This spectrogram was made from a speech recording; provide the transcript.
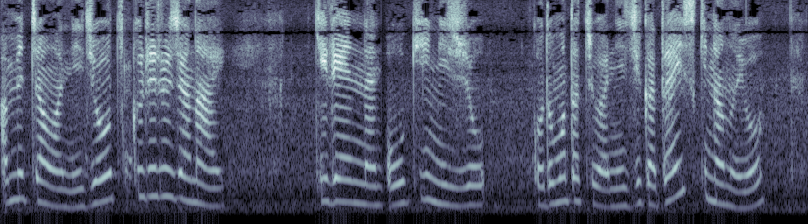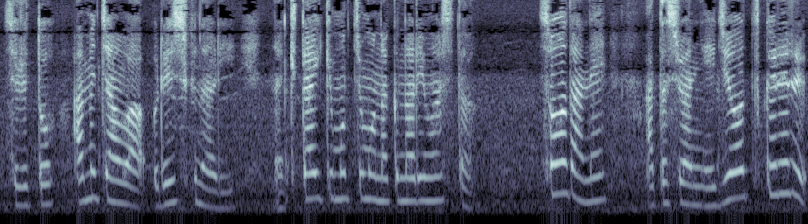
アメちゃんは虹を作れるじゃない。綺麗な大きい虹を子供たちは虹が大好きなのよ。するとアメちゃんは嬉しくなり泣きたい気持ちもなくなりました。そうだね。私は虹を作れる。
